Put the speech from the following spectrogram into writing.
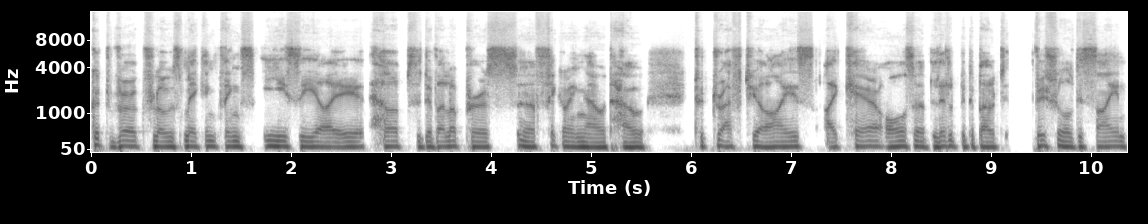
good workflows, making things easy. I help the developers uh, figuring out how to draft UIs. I care also a little bit about visual design,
